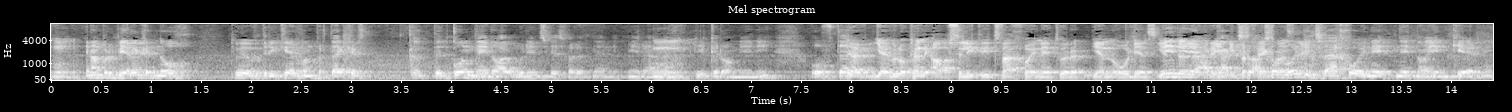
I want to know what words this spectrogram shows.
Mm. En dan probeer ek dit nog twee of drie keer want partykeer dit kon net daai audience wees wat dit net nie, nie reg Mm. klik daarmee nie of dat Ja, jy wil ook nou nie absoluut iets weggooi net oor 'n een audience Nee een nee, nee delivery ek, nie ek, sal- ek perfek sal was nooit nie. iets weggooi net net na een keer nie.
